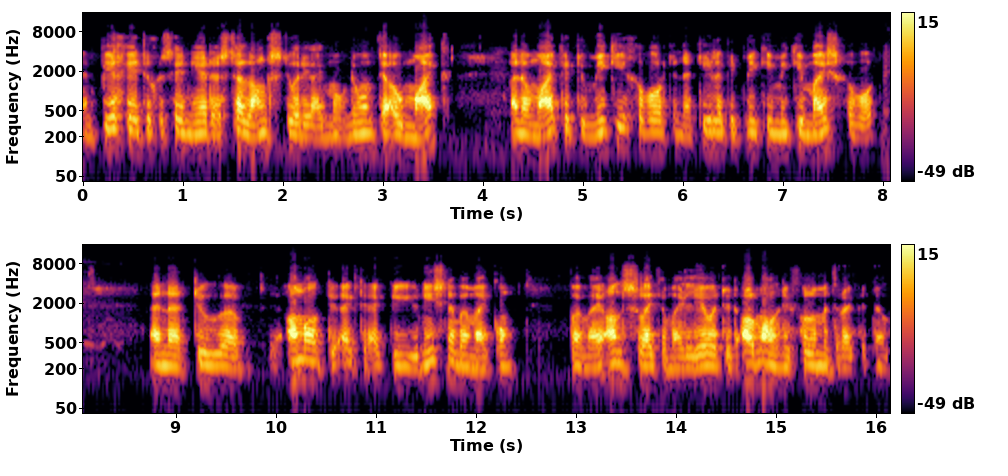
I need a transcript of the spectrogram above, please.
En PG het toe gesê nee, dis te lank storie. Hy noem hom te ou Mike. En nou Mike het toe Mickey geword en natuurlik het Mickey Mickey Muis geword. En uh, toe uh, almal toe ek toe ek die Eunice nou by my kom, by my aansluit in my lewe toe almal in die filmbedryf het nou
